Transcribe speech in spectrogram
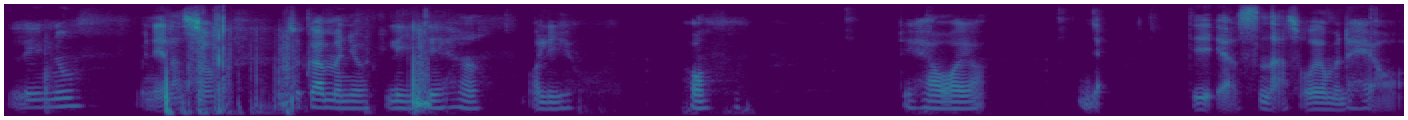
lige nu. Men ellers så, så gør man jo lige det her. Og lige hov. Det her over, ja. ja. Det er sådan der, så rykker man det herover.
